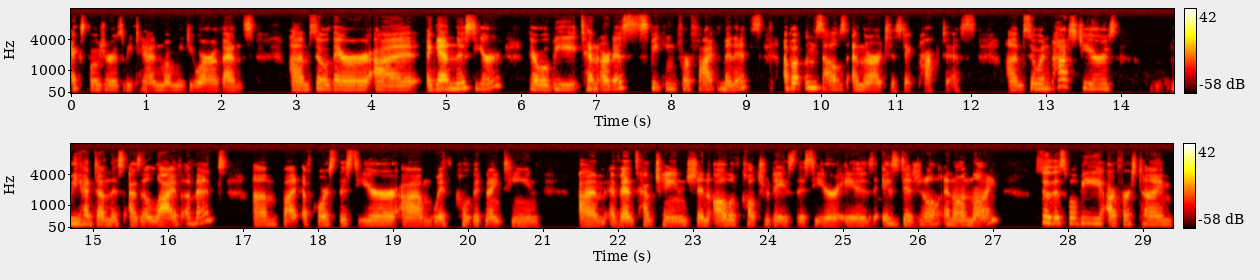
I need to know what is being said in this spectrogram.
exposure as we can when we do our events. Um, so there, uh, again this year, there will be 10 artists speaking for five minutes about themselves and their artistic practice. Um, so in past years, we had done this as a live event, um, but of course this year um, with COVID-19, um, events have changed and all of Culture Days this year is, is digital and online. So this will be our first time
